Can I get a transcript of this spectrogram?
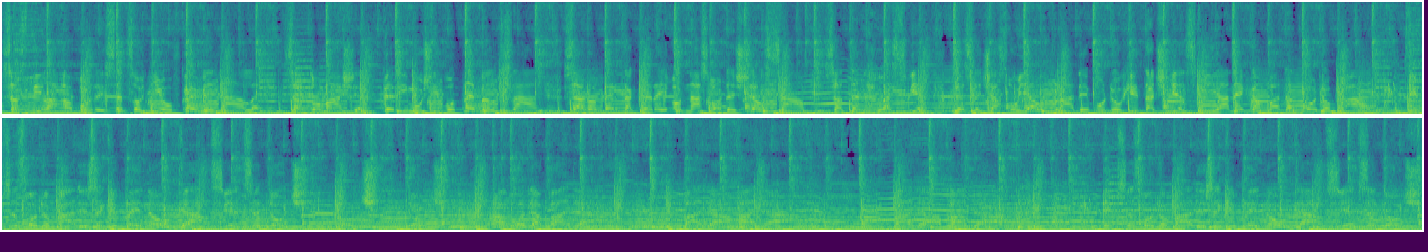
Za stýla a bory se, co hníjou v kriminále. Za Tomáše, který mu život nebyl psán. Za Roberta, který od nás odešel sám. Za tenhle svět, kde se čas ujal vlády, budu chytat štěstí a nechám padat vodopády. I přes vodopády řeky plynou dál, svět se točí, točí, točí a voda. Padá, vodopády řeky plynou dál, svět se točí,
